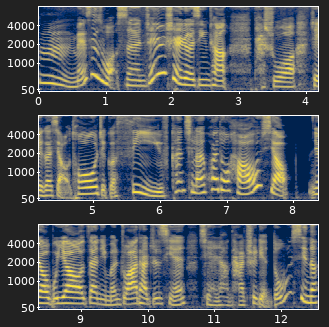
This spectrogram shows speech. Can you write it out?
嗯，Mrs. Watson 真是热心肠。她说：“这个小偷，这个 thief 看起来块头好小，要不要在你们抓他之前，先让他吃点东西呢？”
